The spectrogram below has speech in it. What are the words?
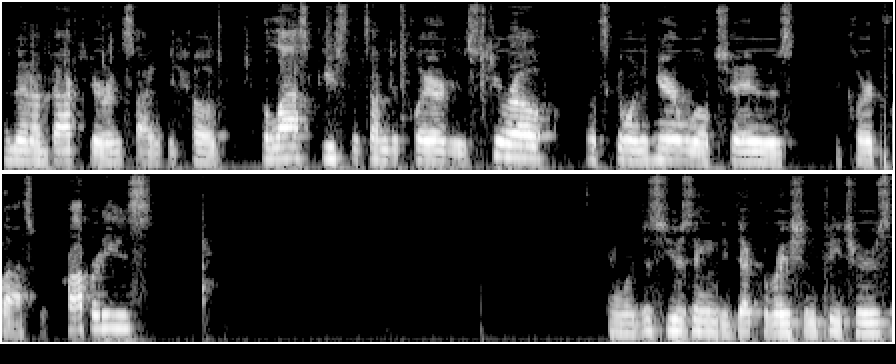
And then I'm back here inside of the code. The last piece that's undeclared is hero. Let's go in here. We'll choose declare class with properties. And we're just using the declaration features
